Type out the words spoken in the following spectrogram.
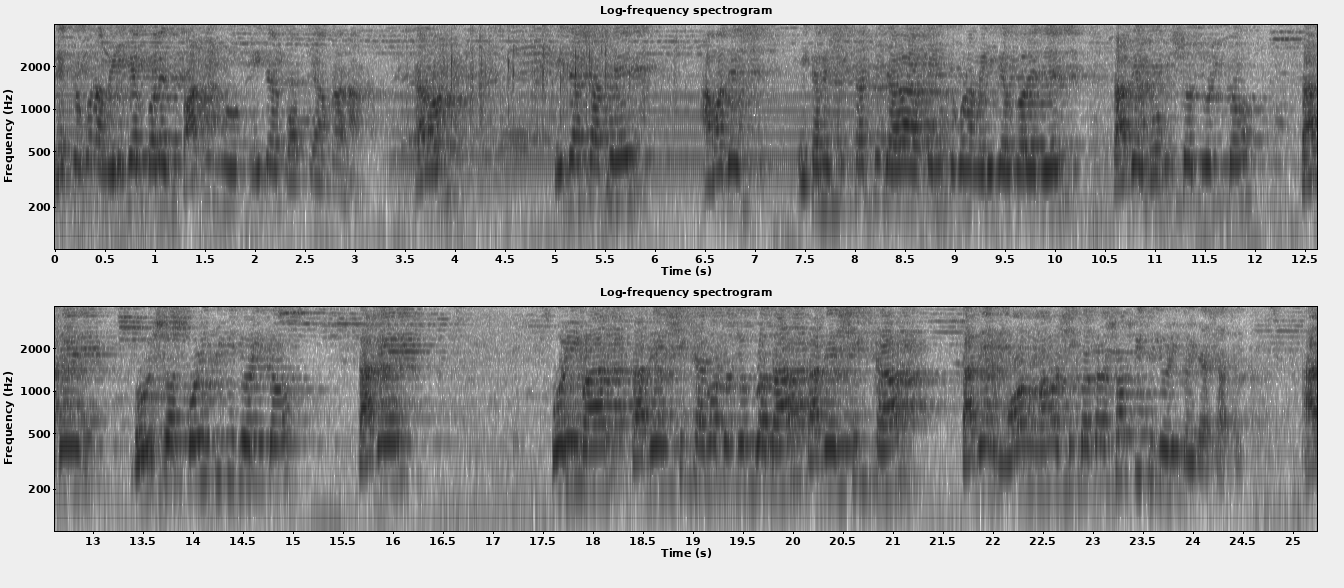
নেত্রকোনা মেডিকেল কলেজ বাতিল হোক, এইটার পক্ষে আমরা না। কারণ এটার সাথে আমাদের এখানে শিক্ষার্থী যারা আছে নেত্রকোনা মেডিকেল কলেজের, তাদের ভবিষ্যৎ জড়িত, তাদের ভবিষ্যৎ পরিচিতি জড়িত, তাদের পরিবার, তাদের শিক্ষাগত যোগ্যতা, তাদের শিক্ষা, তাদের মন মানসিকতা সব কিছু জড়িত এটার সাথে। আর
